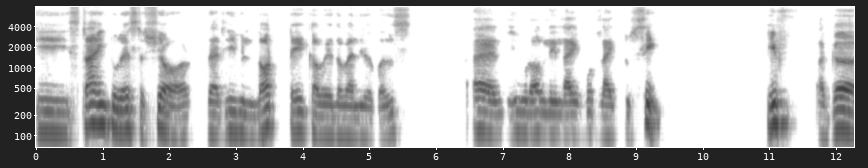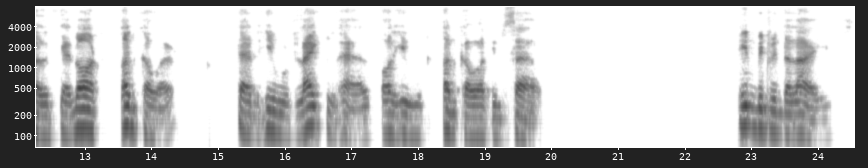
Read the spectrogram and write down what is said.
He is trying to rest assured that he will not take away the valuables and he would only like would like to see. If a girl cannot uncover, then he would like to have or he would uncover himself. In between the lines,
